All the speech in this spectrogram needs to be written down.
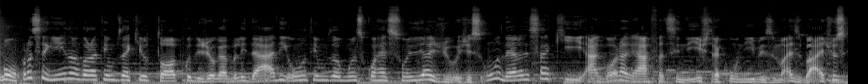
Bom, prosseguindo, agora temos aqui o tópico de jogabilidade, onde temos algumas correções e ajustes. Uma delas é essa aqui, agora a garrafa sinistra com níveis mais baixos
